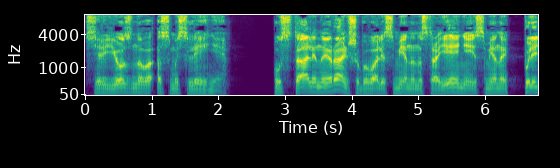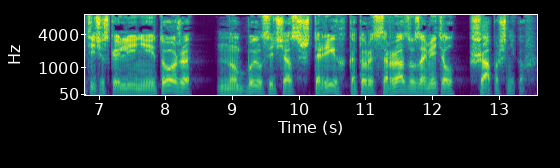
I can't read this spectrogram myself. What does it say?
серьезного осмысления. У Сталина и раньше бывали смены настроения и смены политической линии тоже, но был сейчас штрих, который сразу заметил Шапошников,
